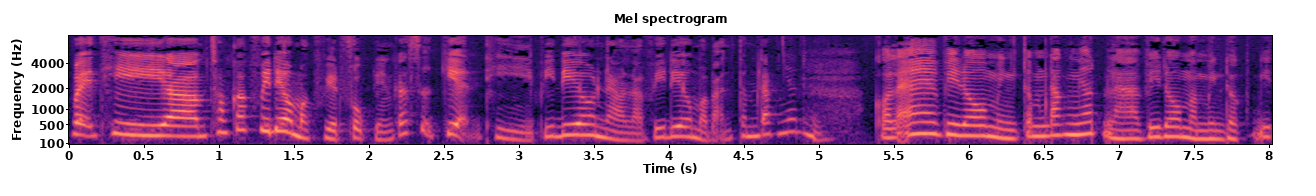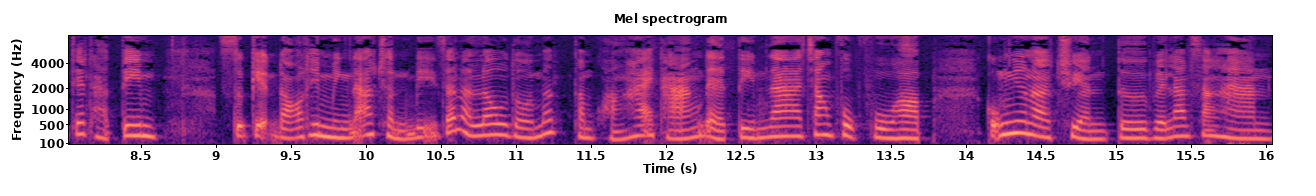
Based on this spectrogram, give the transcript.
Vậy thì uh, trong các video mặc Việt phục đến các sự kiện thì video nào là video mà bạn tâm đắc nhất nhỉ? Có lẽ video mình tâm đắc nhất là video mà mình được đi tết thả tim. Sự kiện đó thì mình đã chuẩn bị rất là lâu rồi, mất tầm khoảng 2 tháng để tìm ra trang phục phù hợp cũng như là chuyển từ Việt Nam sang Hàn.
